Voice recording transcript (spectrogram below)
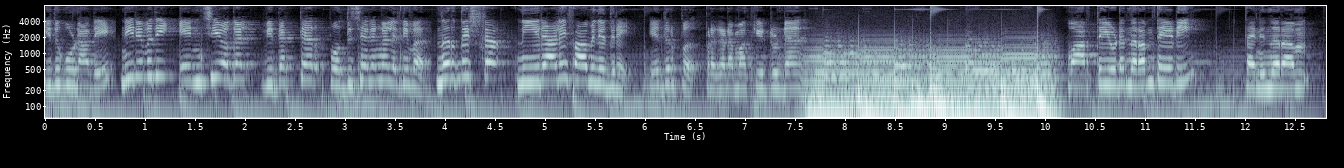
ഇതുകൂടാതെ നിരവധി എൻ ജിഒകൾ വിദഗ്ധർ പൊതുജനങ്ങൾ എന്നിവർ നിർദ്ദിഷ്ട നീരാളി ഫാമിനെതിരെ എതിർപ്പ് പ്രകടമാക്കിയിട്ടുണ്ട്. വാർത്തയുടെ നിറം തേടി തനിനിറം.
